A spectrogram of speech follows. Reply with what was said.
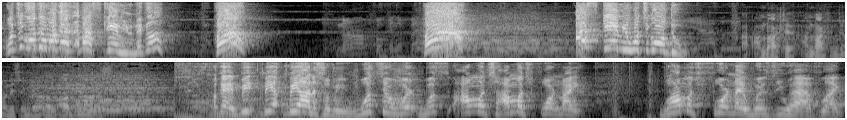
What you gonna do if I, if I scam you, nigga? Huh? Huh? I scam you, what you gonna do? I'm not gonna. I'm not gonna do anything, bro. I'll, I'll be honest. Okay, be, be be honest with me. What's your what's how much how much Fortnite how much Fortnite wins do you have? Like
